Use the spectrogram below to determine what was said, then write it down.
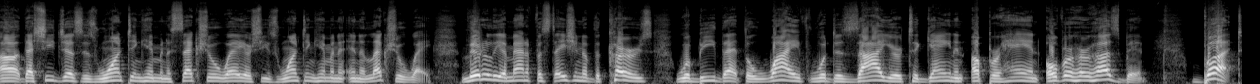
uh, that she just is wanting him in a sexual way or she's wanting him in an intellectual way. Literally, a manifestation of the curse will be that the wife will desire to gain an upper hand over her husband. But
